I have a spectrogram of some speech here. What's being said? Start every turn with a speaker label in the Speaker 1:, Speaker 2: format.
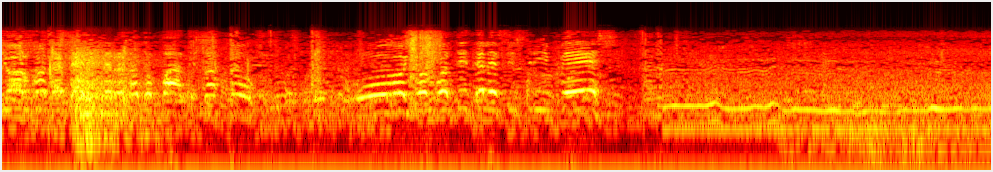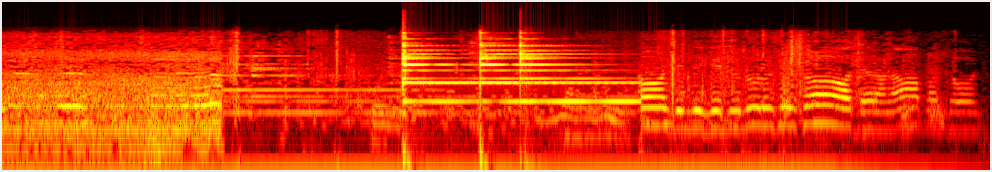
Speaker 1: Γιώργο δεν περίμενε να το πάθεις αυτό. Ω Γιώργο τι θέλεις τις τρύπες.
Speaker 2: την τύχη του δούλου σου ισότερα να πασόν.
